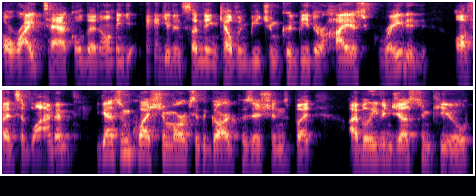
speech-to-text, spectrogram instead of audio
A right tackle that on any given Sunday in Kelvin Beachum could be their highest graded offensive lineman. You got some question marks at the guard positions, but I believe in Justin Pugh.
